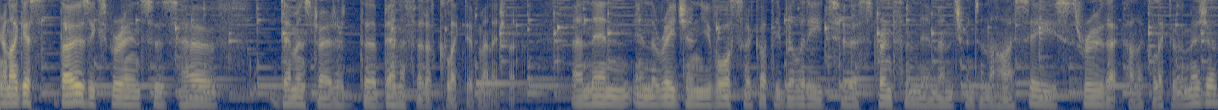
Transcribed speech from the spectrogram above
And I guess those experiences have demonstrated the benefit of collective management. And then in the region, you've also got the ability to strengthen their management in the high seas through that kind of collective measure.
